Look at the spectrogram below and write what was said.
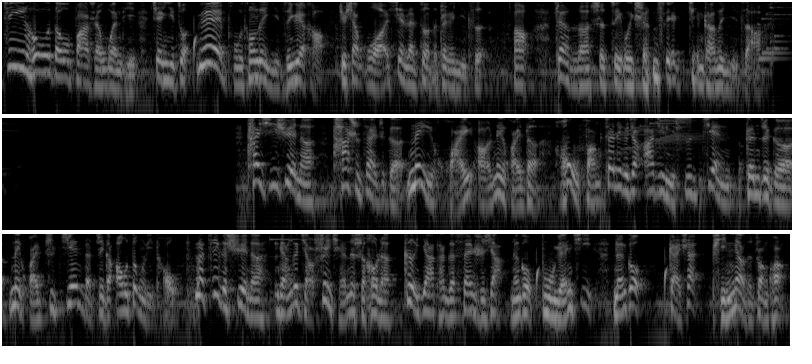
几乎都发生问题。建议坐越普通的椅子越好，就像我现在坐的这个椅子。好、这样子呢是最卫生、最健康的椅子啊。太溪穴呢，它是在这个内踝啊，内踝的后方，在那个叫阿基里斯腱跟这个内踝之间的这个凹洞里头。那这个穴呢，两个脚睡前的时候呢，各压它个三十下，能够补元气，能够改善频尿的状况。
